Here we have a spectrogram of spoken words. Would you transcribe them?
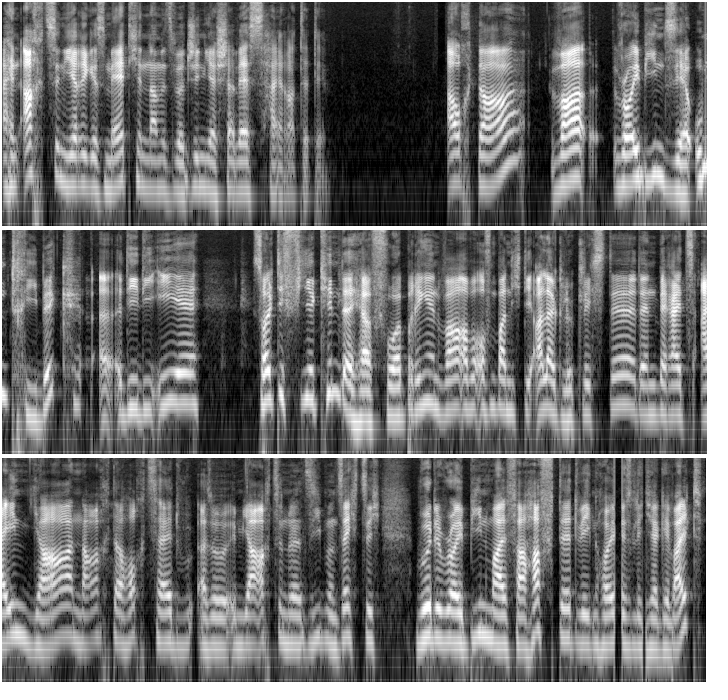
ein 18-jähriges Mädchen namens Virginia Chavez heiratete. Auch da war Roy Bean sehr umtriebig. Äh, die, die Ehe sollte vier Kinder hervorbringen, war aber offenbar nicht die allerglücklichste, denn bereits ein Jahr nach der Hochzeit, also im Jahr 1867, wurde Roy Bean mal verhaftet wegen häuslicher Gewalt.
